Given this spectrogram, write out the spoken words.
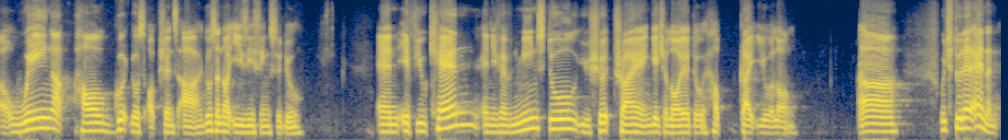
uh, weighing up how good those options are. Those are not easy things to do. And if you can and you have means to, you should try and engage a lawyer to help guide you along. Uh, which to that end,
